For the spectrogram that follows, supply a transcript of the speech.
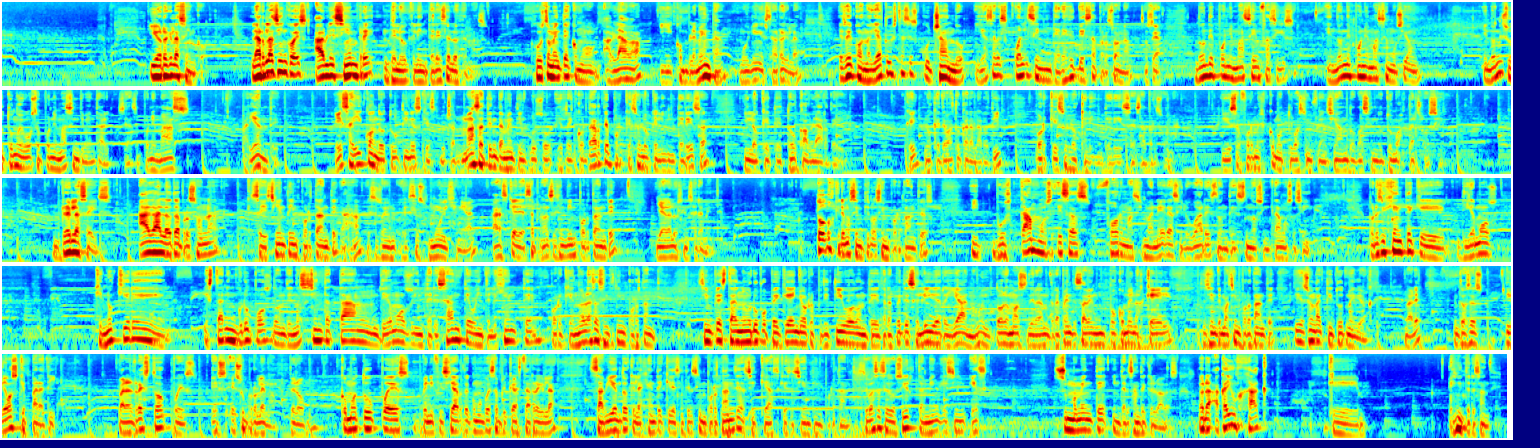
Y regla 5. La regla 5 es hable siempre de lo que le interese a los demás. Justamente como hablaba y complementa muy bien esta regla, es que cuando ya tú estás escuchando y ya sabes cuál es el interés de esa persona, o sea, dónde pone más énfasis, en dónde pone más emoción, en dónde su tono de voz se pone más sentimental, o sea, se pone más variante. Es ahí cuando tú tienes que escuchar más atentamente incluso y recordarte porque eso es lo que le interesa y lo que te toca hablar de él. ¿Ok? Lo que te va a tocar hablar a ti porque eso es lo que le interesa a esa persona. Y de esa forma es como tú vas influenciando, vas siendo tú más persuasivo. Regla 6 haga a la otra persona que se siente importante. Ajá, eso es, muy genial. Haz que esa persona se siente importante y hágalo sinceramente. Todos queremos sentirnos importantes y buscamos esas formas y maneras y lugares donde nos sintamos así. Por eso hay gente que, digamos, que no quiere estar en grupos donde no se sienta tan, digamos, interesante o inteligente porque no le hace sentir importante siempre está en un grupo pequeño, repetitivo, donde de repente es el líder y ya, ¿no? Y todos los demás de repente saben un poco menos que él, se siente más importante, y es una actitud mediocre, ¿vale? Entonces, digamos que para ti, para el resto, pues es, es su problema, pero ¿cómo tú puedes beneficiarte, cómo puedes aplicar esta regla sabiendo que la gente quiere sentirse importante, así que haz que se siente importante? Si vas a seducir, también es, es sumamente interesante que lo hagas. Ahora, acá hay un hack que es interesante.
